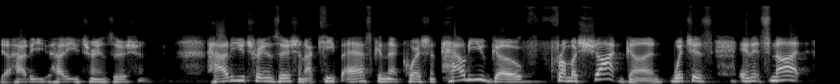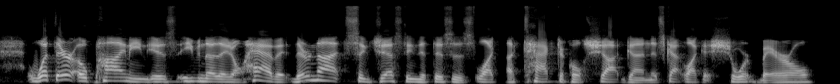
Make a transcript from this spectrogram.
Yeah, how do you how do you transition? How do you transition? I keep asking that question. How do you go from a shotgun, which is, and it's not what they're opining is, even though they don't have it, they're not suggesting that this is like a tactical shotgun that's got like a short barrel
